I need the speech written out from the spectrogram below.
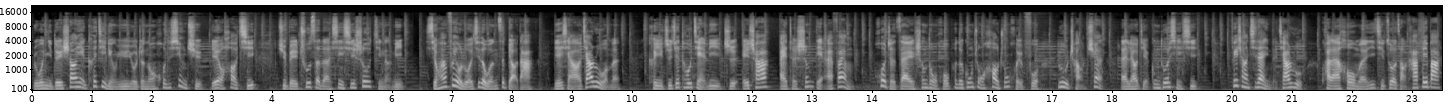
如果你对商业科技领域有着浓厚的兴趣，也有好奇，具备出色的信息收集能力，喜欢富有逻辑的文字表达，也想要加入我们，可以直接投简历至 hr@ 生点 fm，或者在生动活泼的公众号中回复入场券来了解更多信息。非常期待你的加入，快来和我们一起做早咖啡吧！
